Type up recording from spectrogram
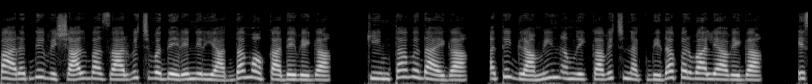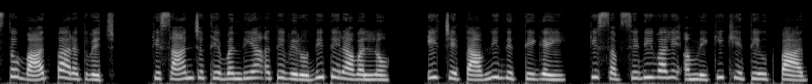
ਭਾਰਤ ਦੇ ਵਿਸ਼ਾਲ ਬਾਜ਼ਾਰ ਵਿੱਚ ਵਧੇਰੇ ਨਿਰਯਾਤ ਦਾ ਮੌਕਾ ਦੇਵੇਗਾ, ਕੀਮਤਾਂ ਵਧਾਏਗਾ ਅਤੇ ਗ੍ਰਾਮੀਣ ਅਮਰੀਕਾ ਵਿੱਚ ਨਕਦੀ ਦਾ ਪ੍ਰਵਾਹ ਲਿਆਵੇਗਾ। ਇਸ ਤੋਂ ਬਾਅਦ ਭਾਰਤ ਵਿੱਚ ਕਿਸਾਨ ਜਥੇਬੰਦੀਆਂ ਅਤੇ ਵਿਰੋਧੀ ਧਿਰਾਂ ਵੱਲੋਂ ਇਹ ਚੇਤਾਵਨੀ ਦਿੱਤੀ ਗਈ ਕਿ ਸਬਸਿਡੀ ਵਾਲੇ ਅਮਰੀਕੀ ਖੇਤੀ ਉਤਪਾਦ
